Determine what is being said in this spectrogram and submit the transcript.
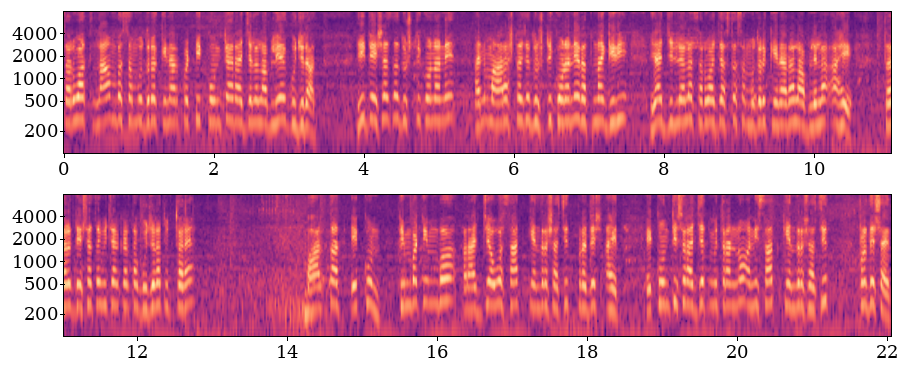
सर्वात लांब समुद्र किनारपट्टी कोणत्या राज्याला लाभली आहे? गुजरात. ही देशाच्या दृष्टिकोनाने आणि महाराष्ट्राच्या दृष्टिकोनाने रत्नागिरी या जिल्ह्याला सर्वात जास्त समुद्र किनारा लाभलेला आहे. तर देशाचा विचार करता गुजरात उत्तर आहे. भारतात एकूण टिंबटिंब राज्य व सात केंद्रशासित प्रदेश आहेत. एकोणतीस राज्यात मित्रांनो आणि सात केंद्रशासित प्रदेश आहेत.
